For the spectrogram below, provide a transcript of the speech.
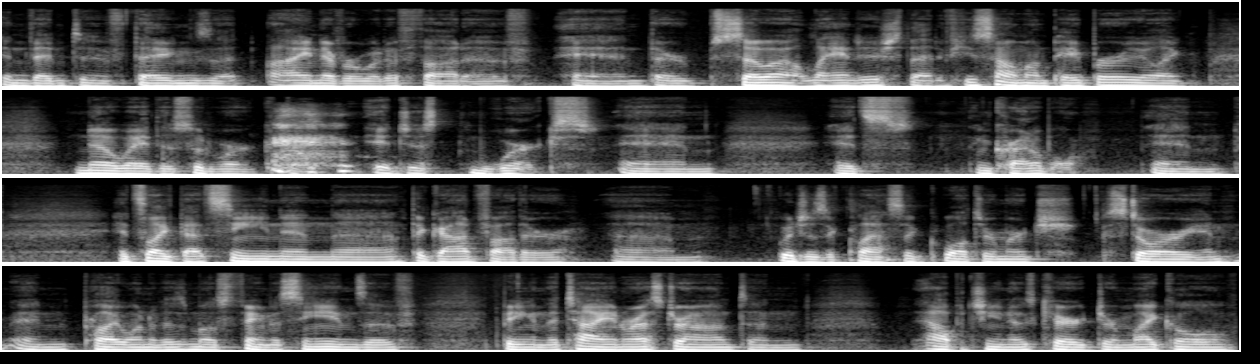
inventive things that I never would have thought of. And they're so outlandish that if you saw them on paper, you're like, no way this would work. But it just works. And it's incredible. And it's like that scene in uh, The Godfather, um, which is a classic Walter Murch story and, and probably one of his most famous scenes of being in the Italian restaurant and Al Pacino's character Michael,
